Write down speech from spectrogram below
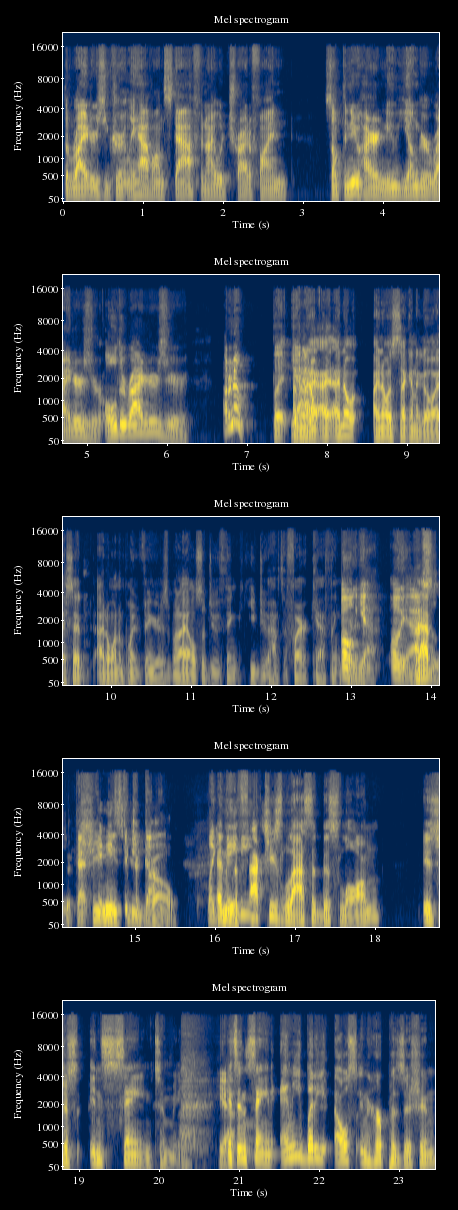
the writers you currently have on staff, and I would try to find something new. Hire new younger writers or older writers, or I don't know. But I yeah, mean, I I, I, I know, I know. A second ago, I said I don't want to point fingers, but I also do think you do have to fire Kathleen. oh Kennedy. yeah, oh yeah, That- absolutely. That she it needs to be done. go. Like and maybe the fact she's lasted this long is just insane to me. yeah, It's insane. Anybody else in her position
